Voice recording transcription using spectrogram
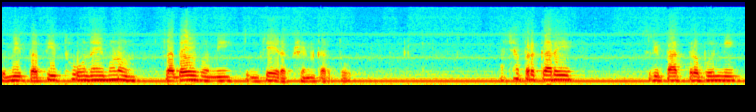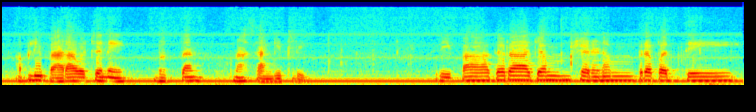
तुम्ही पतीत होऊ नये म्हणून सदैव मी तुमचे रक्षण करतो. अशा प्रकारे श्रीपाद प्रभूंनी आपली पारावचने भक्तांना सांगितली. श्रीपादराजम शरणम प्रपद्ये.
